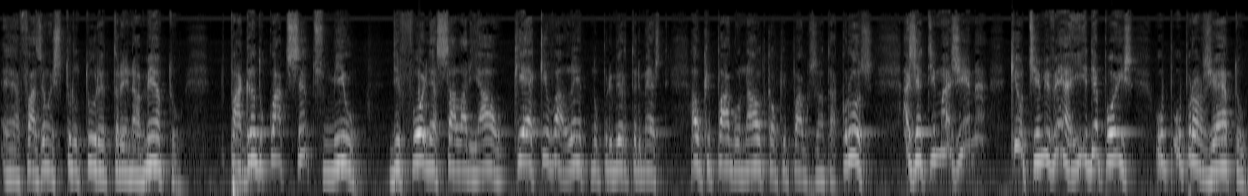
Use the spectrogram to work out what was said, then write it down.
é, fazer uma estrutura de treinamento, pagando 400 mil de folha salarial, que é equivalente no primeiro trimestre ao que paga o Náutico, ao que paga o Santa Cruz, a gente imagina que o time vem aí. E depois, o, o projeto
